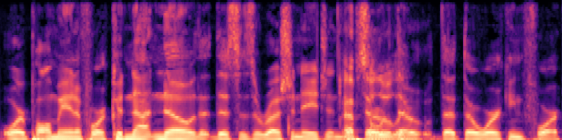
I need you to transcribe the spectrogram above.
or Paul Manafort could not know that this is a Russian agent that Absolutely. They're, they're, that they're working for.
